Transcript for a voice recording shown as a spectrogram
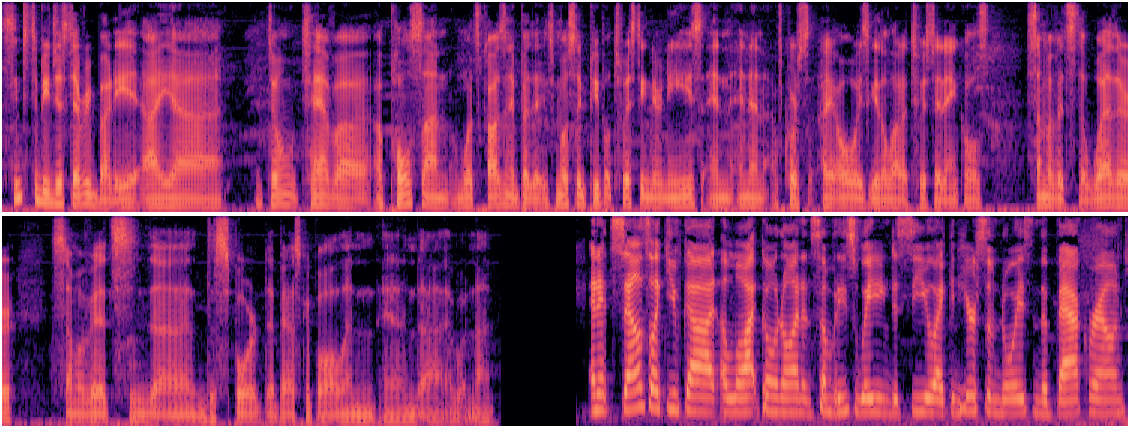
Seems to be just everybody. I uh, don't have a, a pulse on what's causing it, but it's mostly people twisting their knees, and and then of course I always get a lot of twisted ankles. Some of it's the weather, some of it's the the sport, the basketball, and and uh, whatnot. And it sounds like you've got a lot going on and somebody's waiting to see you. I can hear some noise in the background.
